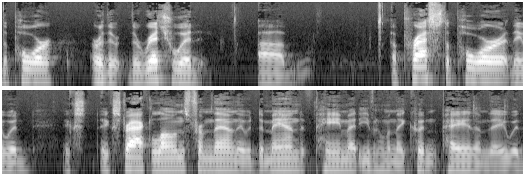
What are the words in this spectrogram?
the poor or the, the rich would uh, oppress the poor. They would ex- extract loans from them. They would demand payment even when they couldn't pay them. They would,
